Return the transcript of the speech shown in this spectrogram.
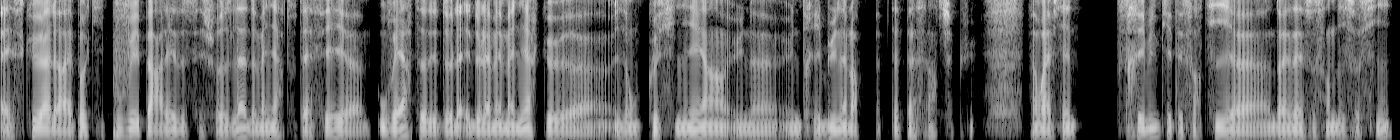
est-ce que à leur époque ils pouvaient parler de ces choses-là de manière tout à fait euh, ouverte, de, de, la, même manière que euh, ils ont co-signé hein, une, une, tribune. Alors peut-être pas Sartre, je sais plus. Enfin bref, il y a une tribune qui était sortie euh, dans les années 70 aussi,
